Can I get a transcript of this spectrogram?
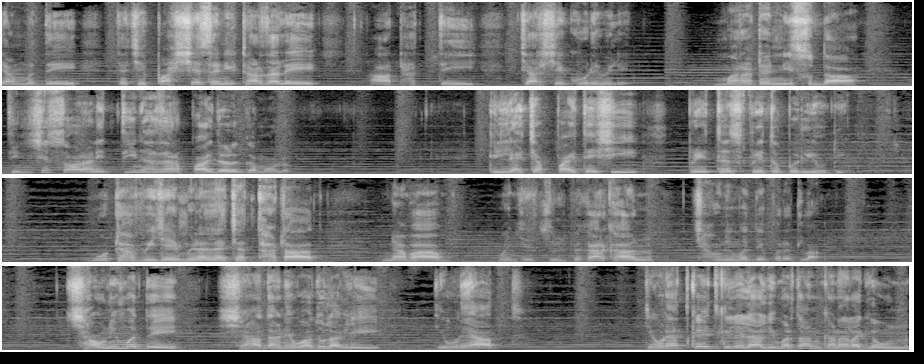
त्यामध्ये त्याचे पाचशे सैनिक ठार झाले आठ हत्ती चारशे घोडे मेले. मराठ्यांनी सुद्धा तीनशे स्वार आणि तीन हजार पायदळ गमावलं. किल्ल्याच्या पायथ्याशी प्रेतच प्रेत पडली होती. मोठा विजय मिळाल्याच्या थाटात नवाब म्हणजे जुल्फिकार खान छावणीमध्ये परतला. छावणीमध्ये शहादाने वाजू लागली तेवढ्यात तेवढ्यात कैद केलेल्या अलीमर्दान खानाला घेऊन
